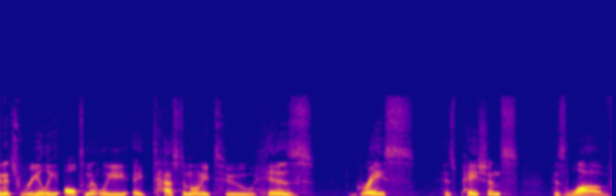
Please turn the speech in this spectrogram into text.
And it's really ultimately a testimony to His grace, his patience, his love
